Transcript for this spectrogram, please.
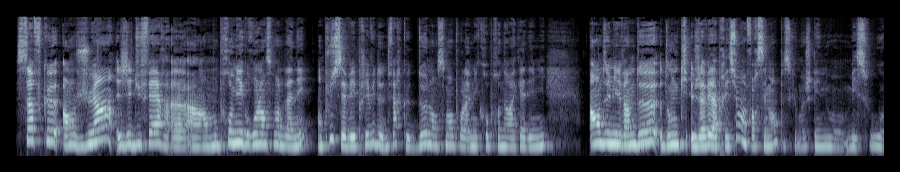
Sauf que en juin, j'ai dû faire mon premier gros lancement de l'année. En plus, j'avais prévu de ne faire que deux lancements pour la Micropreneur Academy en 2022. Donc j'avais la pression hein, forcément parce que moi je gagne mon, mes sous,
